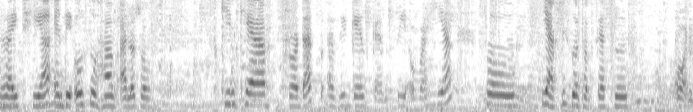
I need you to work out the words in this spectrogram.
right here and they also have a lot of skincare products as you guys can see over here. So yeah this is what I've settled on.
